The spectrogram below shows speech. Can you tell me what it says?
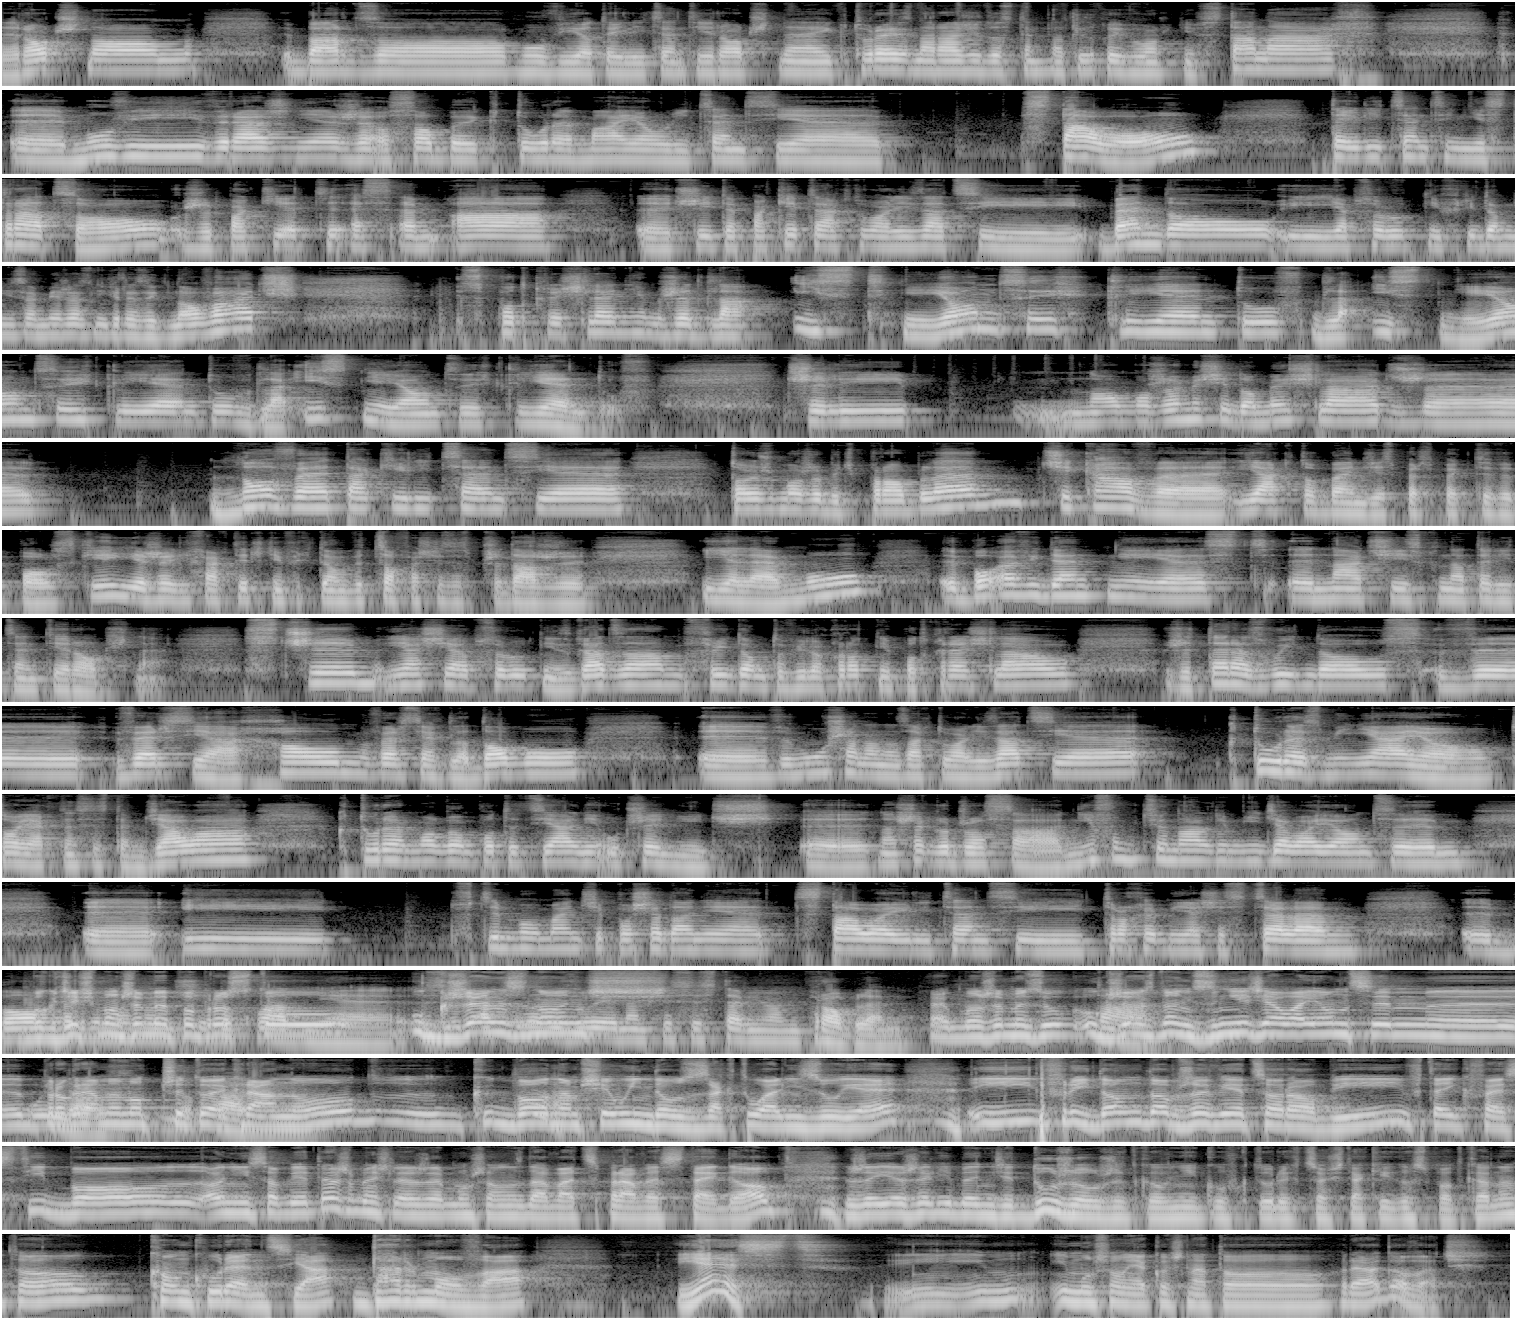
y, roczną, bardzo mówi o tej licencji rocznej, która jest na razie dostępna tylko i wyłącznie w Stanach. Y, mówi wyraźnie, że osoby, które mają licencję stałą tej licencji nie stracą, że pakiety SMA, y, czyli te pakiety aktualizacji będą i absolutnie Freedom nie zamierza z nich rezygnować. Z podkreśleniem, że dla istniejących klientów, dla istniejących klientów, dla istniejących klientów. Czyli no, możemy się domyślać, że nowe takie licencje to już może być problem. Ciekawe, jak to będzie z perspektywy polskiej, jeżeli faktycznie Freedom wycofa się ze sprzedaży ILM-u, bo ewidentnie jest y, nacisk na te licencje roczne. Z czym ja się absolutnie zgadzam. Freedom to wielokrotnie podkreślał, że teraz Windows w wersjach Home, wersjach dla domu y, wymusza na nas aktualizacje, które zmieniają to, jak ten system działa, które mogą potencjalnie uczynić y, naszego JOSa niefunkcjonalnym, niedziałającym y, i w tym momencie posiadanie stałej licencji trochę mija się z celem, bo, bo gdzieś możemy po prostu ugrzęznąć. nam się system i mamy problem. Tak, możemy z, ugrzęznąć tak. z niedziałającym y, Windows, programem odczytu dokładnie. ekranu, bo tak. nam się Windows zaktualizuje i Freedom dobrze wie, co robi w tej kwestii, bo oni sobie też myślę, że muszą zdawać sprawę z tego, że jeżeli będzie dużo użytkowników, których coś takiego spotka, no to konkurencja darmowa jest i, i muszą jakoś na to reagować.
